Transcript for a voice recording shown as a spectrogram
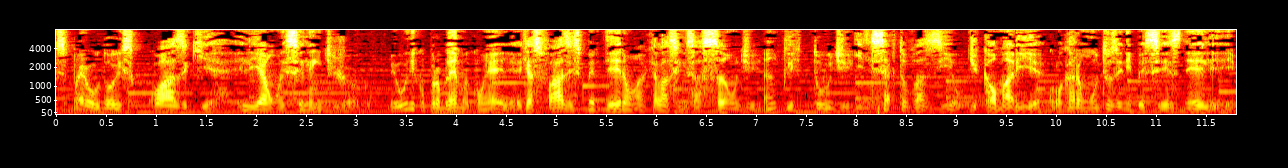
Spiral 2 quase que é. Ele é um excelente jogo. Meu único problema com ele é que as fases perderam aquela sensação de amplitude e de certo vazio de calmaria. Colocaram muitos NPCs nele,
